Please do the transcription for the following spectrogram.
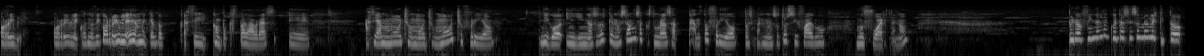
horrible. horrible. Cuando digo horrible me quedo así con pocas palabras. Eh, hacía mucho, mucho, mucho frío. Digo, y nosotros que no estamos acostumbrados a tanto frío, pues para nosotros sí fue algo muy fuerte, ¿no? Pero al final de cuentas eso no le quitó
